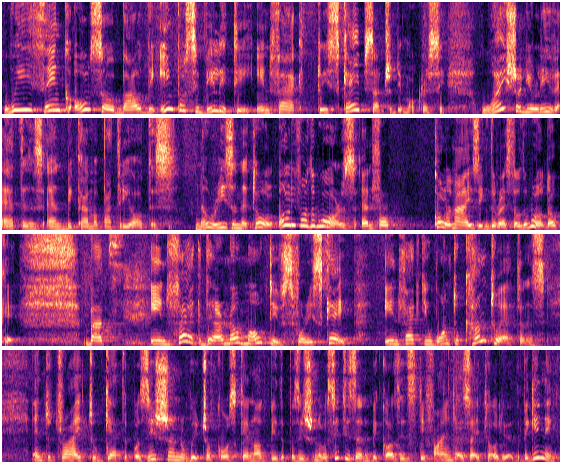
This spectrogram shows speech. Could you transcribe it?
we think also about the impossibility, in fact, to escape such a democracy. Why should you leave Athens and become a patriotes? No reason at all, only for the wars and for colonizing the rest of the world. Okay. But in fact, there are no motives for escape. In fact, you want to come to Athens and to try to get a position which, of course, cannot be the position of a citizen because it's defined, as I told you at the beginning.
